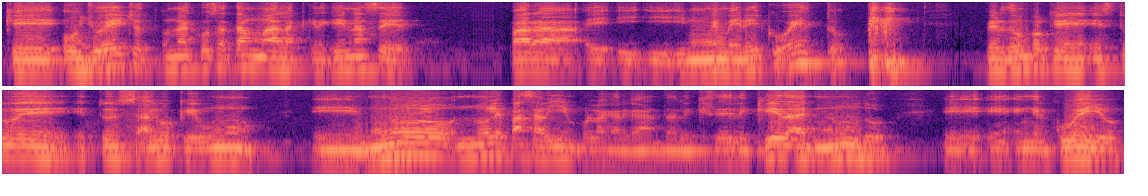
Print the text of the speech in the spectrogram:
que, o yo he hecho una cosa tan mala que, que nacer para, y, y, me merezco esto. Perdón porque esto es, esto es algo que uno no, no, le pasa bien por la garganta, le, se le queda el nudo en el cuello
